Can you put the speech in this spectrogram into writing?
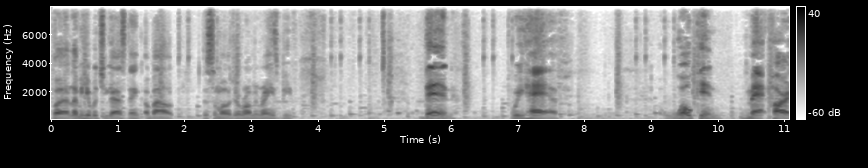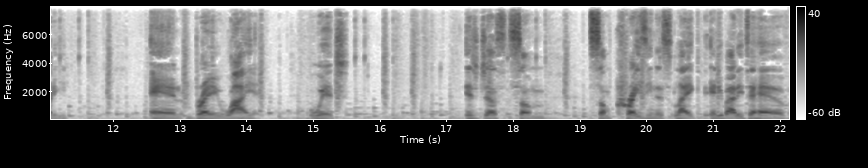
But let me hear what you guys think about the Samoa Joe Roman Reigns beef. Then we have woken Matt Hardy and Bray Wyatt, which is just some some craziness. Like anybody to have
